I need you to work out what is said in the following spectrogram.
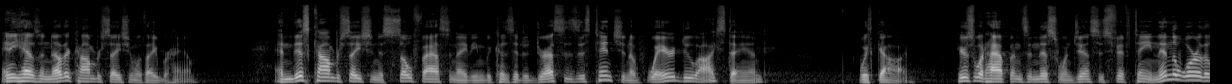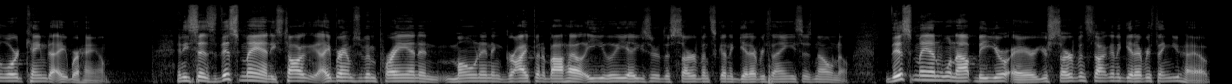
And he has another conversation with Abraham. And this conversation is so fascinating because it addresses this tension of where do I stand with God? Here's what happens in this one Genesis 15. Then the word of the Lord came to Abraham. And he says, This man, he's talking, Abraham's been praying and moaning and griping about how Eliezer, the servant's going to get everything. He says, No, no. This man will not be your heir. Your servant's not going to get everything you have.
